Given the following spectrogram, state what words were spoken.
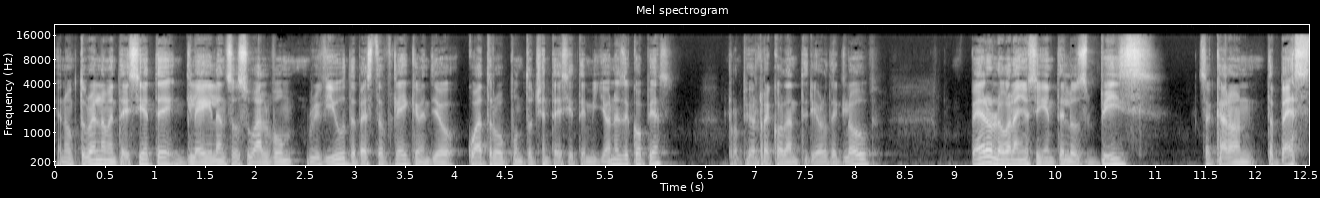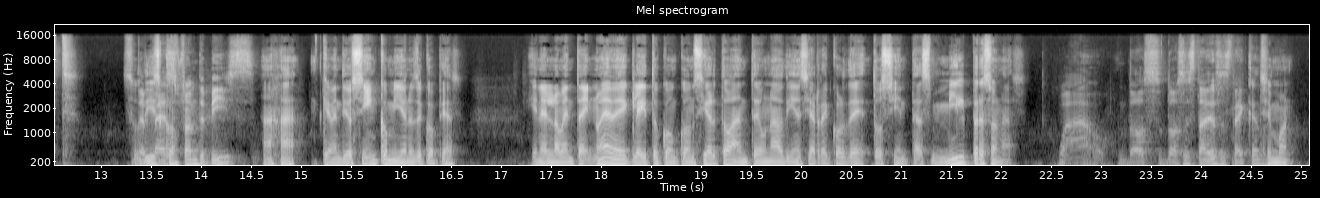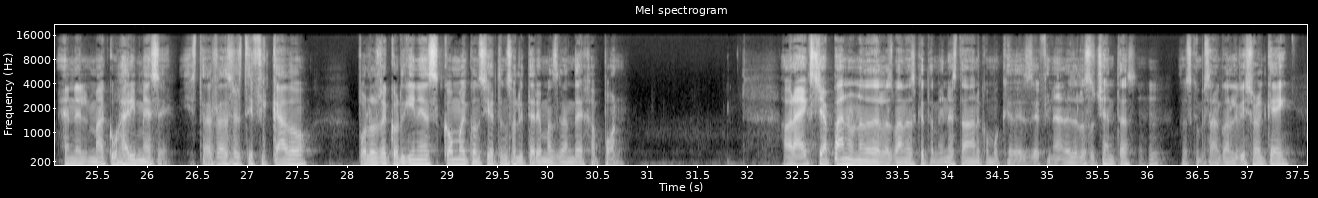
En octubre del 97, Glay lanzó su álbum Review, The Best of Glay, que vendió 4.87 millones de copias. Rompió el récord anterior de Globe. Pero luego el año siguiente los Bees sacaron The Best, su disco. Best from the Bees. Ajá, que vendió 5 millones de copias. Y en el 99, Glay tocó un concierto ante una audiencia récord de 200 mil personas. Wow, dos, dos estadios aztecas. Simón, en el Makuhari Mese. Y está certificado por los Record Guinness como el concierto en solitario más grande de Japón. Ahora, Ex Japan, una de las bandas que también estaban como que desde finales de los 80s, los que empezaron con el Visual Kei,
